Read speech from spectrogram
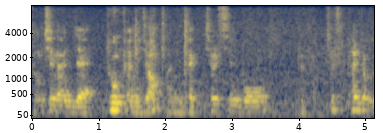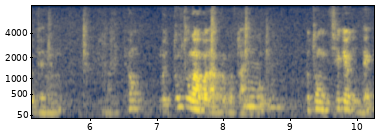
덩치는 이제 좋은 편이죠. 한 175, 178 정도 되는 어, 평, 뭐 뚱뚱하거나 그런 것도 아니고 음, 음. 보통 체격인데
